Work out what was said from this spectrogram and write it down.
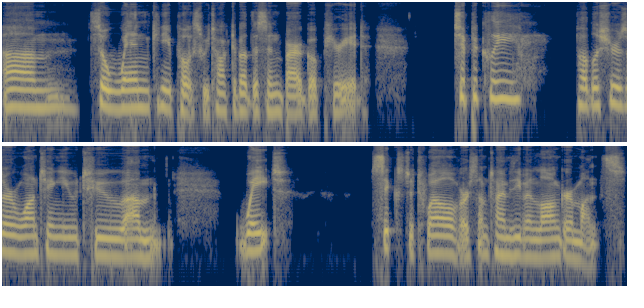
Um, so when can you post? We talked about this embargo period. Typically, publishers are wanting you to um, wait six to 12 or sometimes even longer months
